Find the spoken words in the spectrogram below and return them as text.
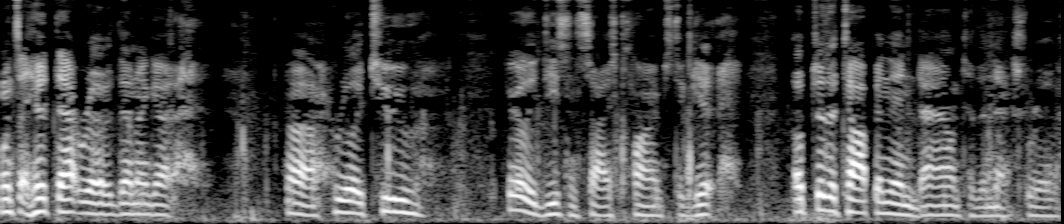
once I hit that road, then I got uh, really two fairly decent sized climbs to get up to the top and then down to the next road.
